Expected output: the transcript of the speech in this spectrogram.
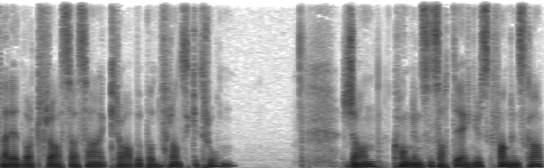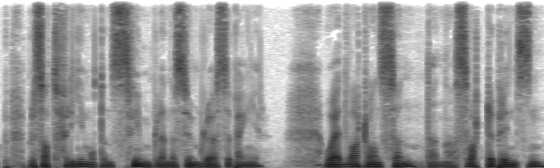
der Edvard frasa seg kravet på den franske tronen. Jean, kongen som satt i engelsk fangenskap, ble satt fri mot en svimlende sum løsepenger, og Edvard og hans sønn, den svarte prinsen,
